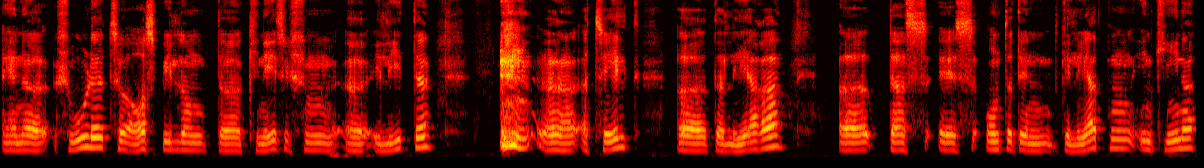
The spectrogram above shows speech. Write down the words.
einer Schule zur Ausbildung der chinesischen äh, Elite äh, erzählt der Lehrer, dass es unter den Gelehrten in China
